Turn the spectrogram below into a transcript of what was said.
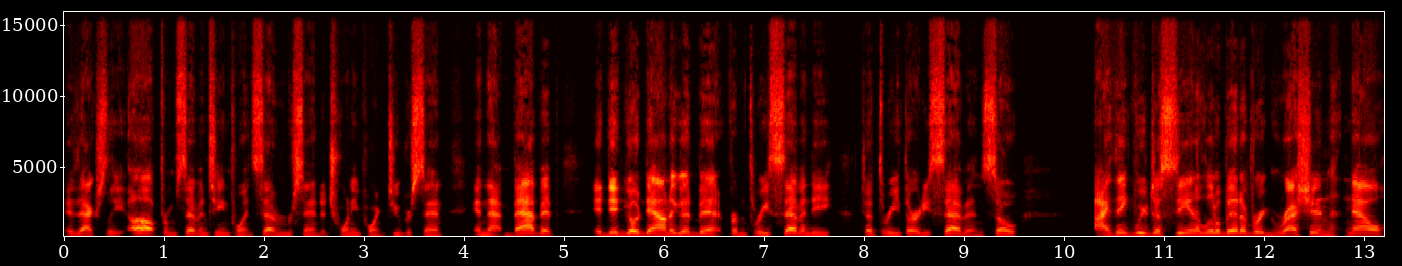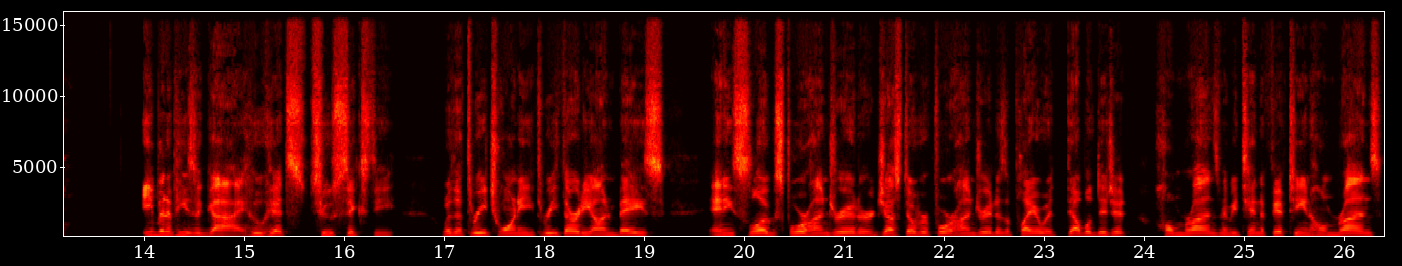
is actually up from 17.7% to 20.2% in that BABIP, It did go down a good bit from 370 to 337. So I think we're just seeing a little bit of regression. Now, even if he's a guy who hits 260 with a 320, 330 on base, and he slugs 400 or just over 400 as a player with double digit home runs, maybe 10 to 15 home runs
